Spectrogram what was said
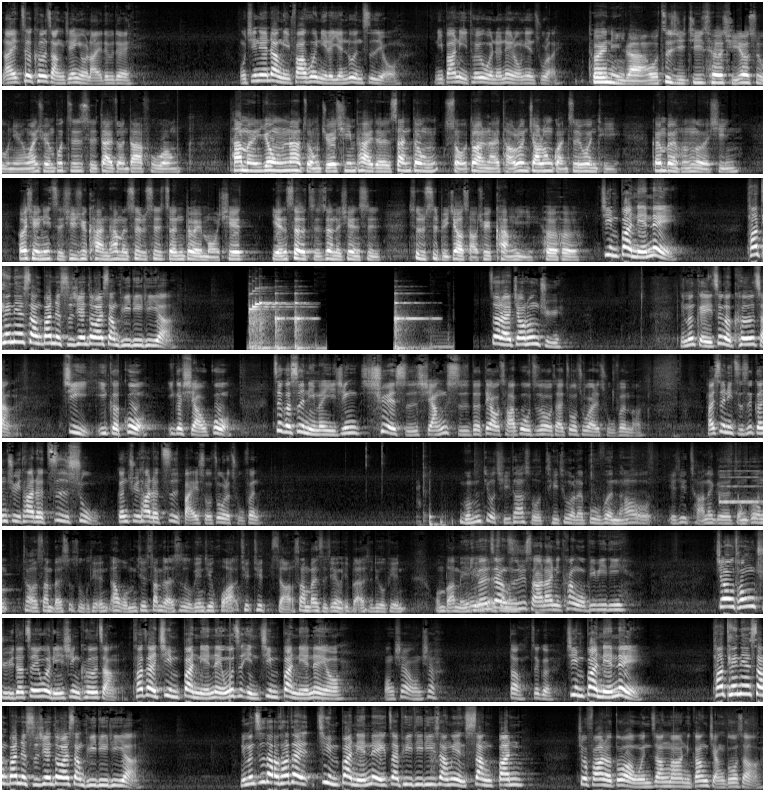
来，这科长今天有来，对不对？我今天让你发挥你的言论自由，你把你推文的内容念出来。推你啦！我自己机车骑二十五年，完全不支持代转大富翁。他们用那种绝亲派的煽动手段来讨论交通管制问题，根本很恶心。而且你仔细去看，他们是不是针对某些颜色执政的县市，是不是比较少去抗议？呵呵。近半年内，他天天上班的时间都在上 PTT 啊。再来交通局，你们给这个科长记一个过，一个小过，这个是你们已经确实详实的调查过之后才做出来的处分吗？还是你只是根据他的自述？根据他的自白所做的处分，我们就其他所提出来的部分，然后也去查那个总共跳三百四十五天，那我们去三百四十五天去花去去找上班时间有一百二十六篇，我们把每一你们这样子去查来，你看我 PPT，交通局的这一位林姓科长，他在近半年内，我只引近半年内哦，往下往下到这个近半年内，他天天上班的时间都在上 PPT 啊。你们知道他在近半年内在 PTT 上面上班就发了多少文章吗？你刚刚讲多少？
